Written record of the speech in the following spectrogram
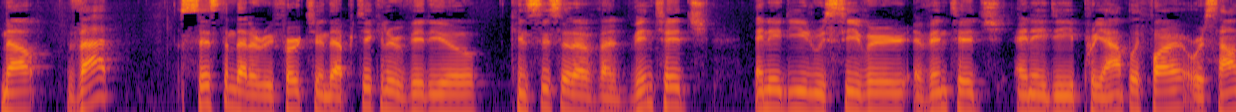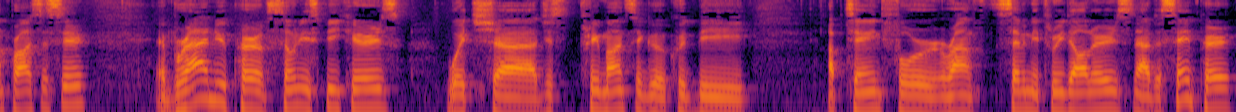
Now, that system that I referred to in that particular video consisted of a vintage NAD receiver, a vintage NAD preamplifier or sound processor, a brand new pair of Sony speakers, which uh, just three months ago could be obtained for around $73. Now, the same pair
